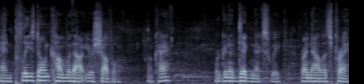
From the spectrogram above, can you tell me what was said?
and please don't come without your shovel, okay? We're going to dig next week. Right now, let's pray.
